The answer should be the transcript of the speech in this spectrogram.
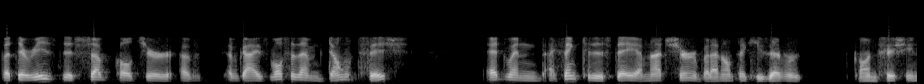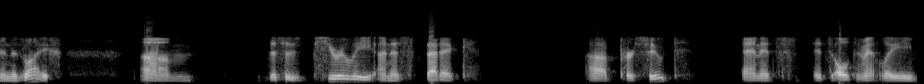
But there is this subculture of, of guys, most of them don't fish. Edwin, I think to this day, I'm not sure, but I don't think he's ever gone fishing in his life. Um, this is purely an aesthetic uh, pursuit, and it's it's ultimately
